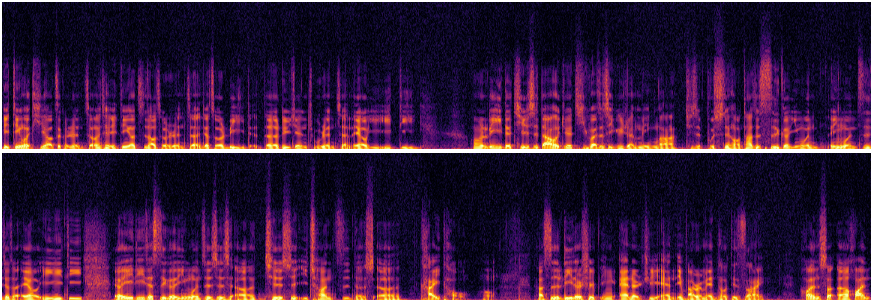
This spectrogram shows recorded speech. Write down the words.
一定会提到这个认证，而且一定要知道这个认证叫做 LEED 的绿建筑认证，L E E D。哦，LE 的其实大家会觉得奇怪，这是一个人名吗？其实不是哦，它是四个英文英文字叫做 LED。LED 这四个英文字是呃，其实是一串字的呃开头哦，它是 Leadership in Energy and Environmental Design，换算呃换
